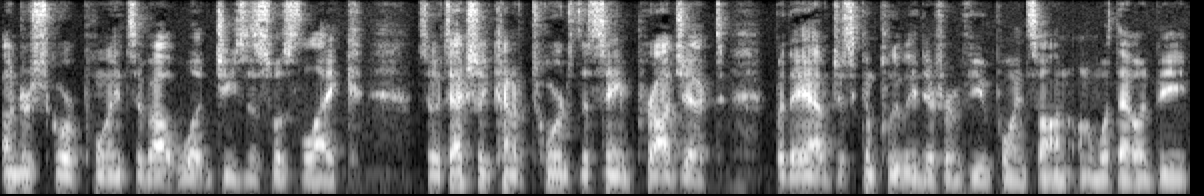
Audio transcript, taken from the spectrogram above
underscore points about what Jesus was like. So it's actually kind of towards the same project, but they have just completely different viewpoints on on what that would be.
